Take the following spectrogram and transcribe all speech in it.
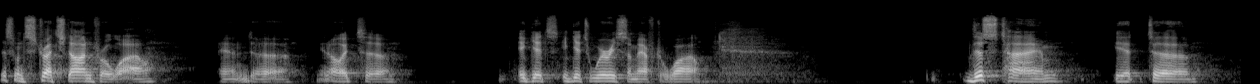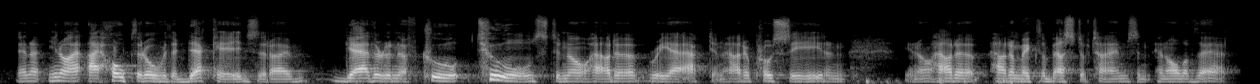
This one stretched on for a while, and uh, you know, it uh, it gets, it gets wearisome after a while. This time, it, uh, and you know, I, I, hope that over the decades that I've gathered enough cool tools to know how to react and how to proceed and you know how to how to make the best of times and, and all of that.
